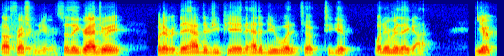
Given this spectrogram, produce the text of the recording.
uh, freshman year. So they graduate, whatever they have their GPA, they had to do what it took to get whatever they got. Yep.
